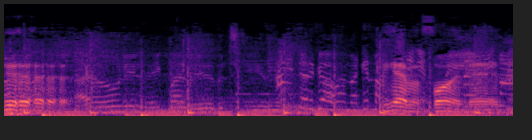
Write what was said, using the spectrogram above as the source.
We having fun, man.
